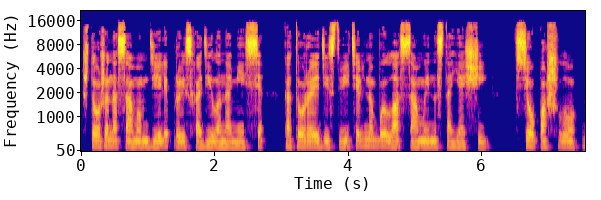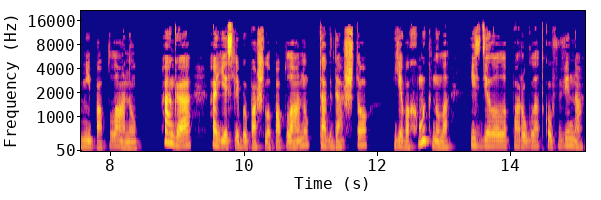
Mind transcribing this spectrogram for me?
что же на самом деле происходило на мессе, которая действительно была самой настоящей. Все пошло не по плану. Ага, а если бы пошло по плану, тогда что? Ева хмыкнула и сделала пару глотков вина,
